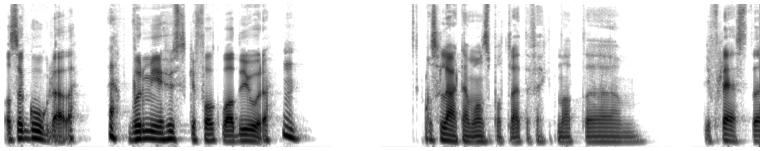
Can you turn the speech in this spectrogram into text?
Og så googla jeg det. Ja. Hvor mye husker folk hva du gjorde? Mm. Og så lærte jeg meg om spotlight-effekten at uh, de fleste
